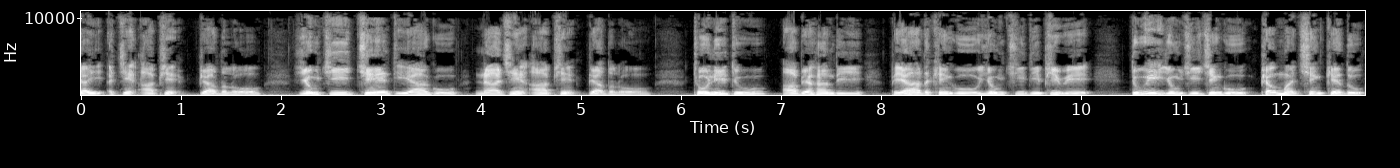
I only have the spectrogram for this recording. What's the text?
ရား၏အကျင့်အားဖြင့် ပြသလော ယုံကြည်ခြင်းတရားကို နာခြင်းအားဖြင့် ပြသလော ထိုနည်းတူ အာဗြဟံသည် ဘုရားသခင်ကို ယုံကြည်သည်ဖြစ်၍သူ၏ယုံကြည်ခြင်းကို ဖြောင့်မတ်ခြင်းကဲ့သို့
